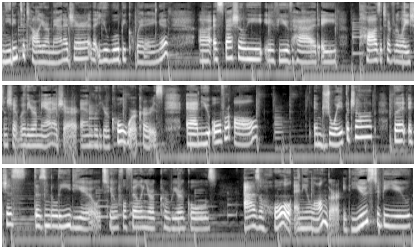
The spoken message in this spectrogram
needing to tell your manager that you will be quitting, uh, especially if you've had a positive relationship with your manager and with your coworkers and you overall enjoyed the job but it just doesn't lead you to fulfilling your career goals as a whole any longer. It used to be you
